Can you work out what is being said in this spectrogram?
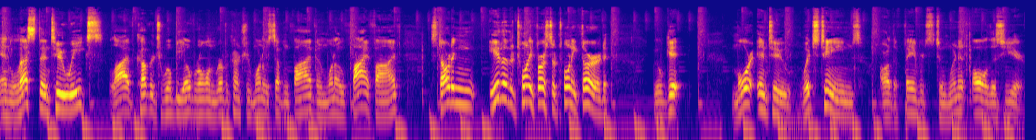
in less than two weeks. Live coverage will be over on River Country 1075 and 1055. Starting either the 21st or 23rd, we'll get more into which teams are the favorites to win it all this year.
